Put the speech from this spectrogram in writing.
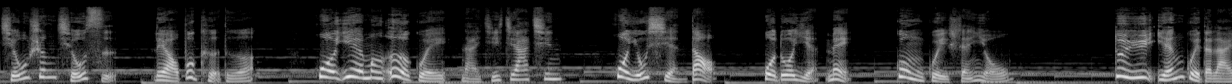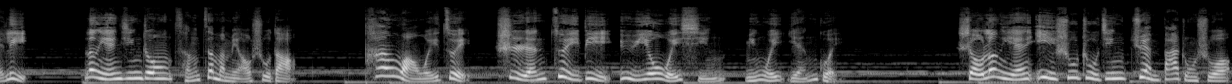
求生求死，了不可得；或夜梦恶鬼，乃及家亲；或有险道，或多眼魅，共鬼神游。”对于眼鬼的来历，《楞严经》中曾这么描述道：“贪妄为罪，世人罪必欲忧为行，名为眼鬼。”《首楞严一书注经》卷八中说：“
